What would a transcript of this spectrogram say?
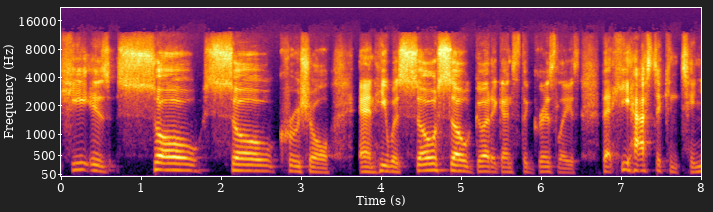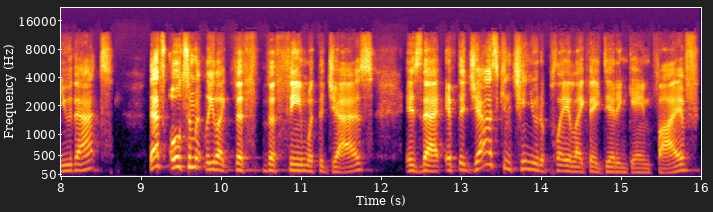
he is so, so crucial. And he was so, so good against the Grizzlies that he has to continue that. That's ultimately like the, the theme with the Jazz is that if the Jazz continue to play like they did in game five,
